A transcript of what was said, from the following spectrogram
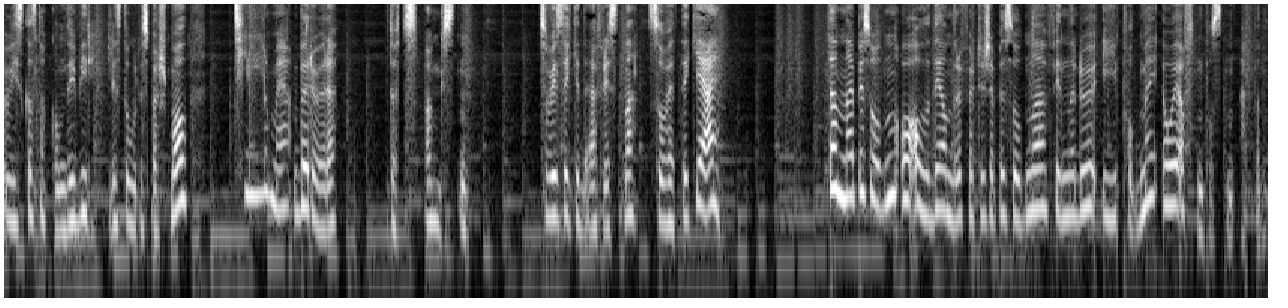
Vi skal snakke om de virkelig store spørsmål, til og med berøre dødsangsten. Så hvis ikke det er fristende, så vet ikke jeg. Denne episoden og alle de andre 40-episodene finner du i Podme og i Aftenposten-appen.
